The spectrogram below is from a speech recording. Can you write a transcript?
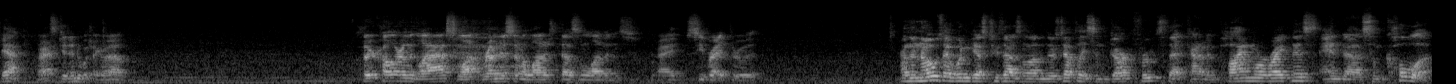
yeah, let's get into it. Check them out. Clear color in the glass, lot, reminiscent of a lot of 2011s, right? See right through it. On the nose, I wouldn't guess 2011. There's definitely some dark fruits that kind of imply more ripeness and uh, some cola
